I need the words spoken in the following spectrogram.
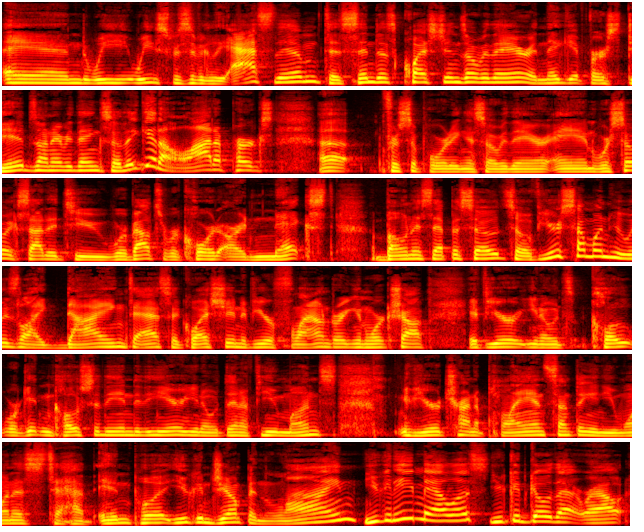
And we we specifically asked them to send us questions over there and they get first dibs on everything. So they get a lot of perks uh, for supporting us over there and we're so excited to we're about to record our next bonus episode. So if you're someone who is like dying to ask a question if you're floundering in workshop if you're you know it's close we're getting close to the end of the year you know within a few months if you're trying to plan something and you want us to have input you can jump in line. You can email us. You could go that route.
